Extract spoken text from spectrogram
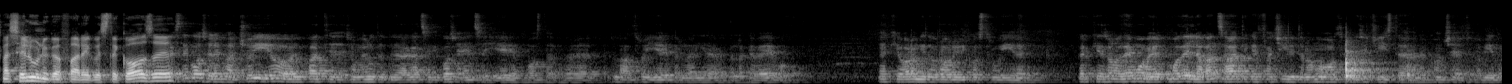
Ma sei l'unico a fare queste cose? Queste cose le faccio io, infatti sono venute due ragazze di Cosenza ieri apposta per l'altro ieri per la lira, quella che avevo, e che ora mi dovrò ricostruire, perché sono dei modelli avanzati che facilitano molto il musicista nel concerto, capito?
